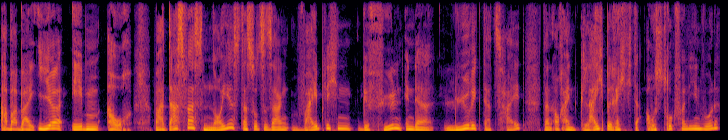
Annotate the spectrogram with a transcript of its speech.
aber bei ihr eben auch. War das was Neues, dass sozusagen weiblichen Gefühlen in der Lyrik der Zeit dann auch ein gleichberechtigter Ausdruck verliehen wurde?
